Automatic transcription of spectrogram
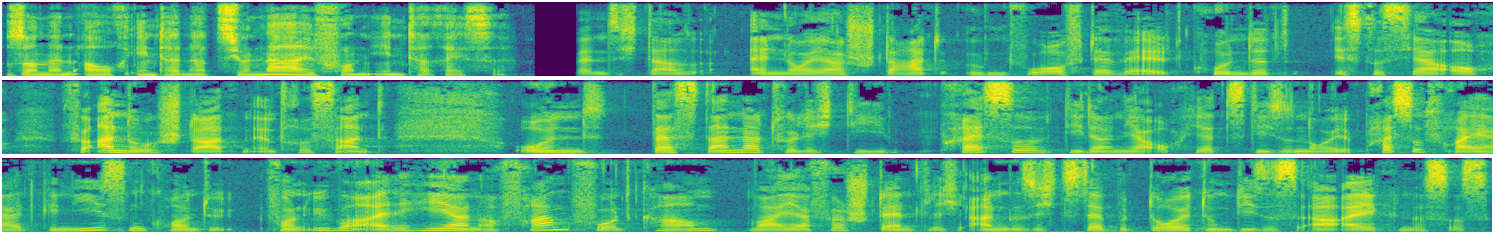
sondern auch international von Interesse. Wenn sich da ein neuer Staat irgendwo auf der Welt gründet, ist es ja auch für andere Staaten interessant. Und dass dann natürlich die Presse, die dann ja auch jetzt diese neue Pressefreiheit genießen konnte, von überall her nach Frankfurt kam, war ja verständlich angesichts der Bedeutung dieses Ereignisses.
